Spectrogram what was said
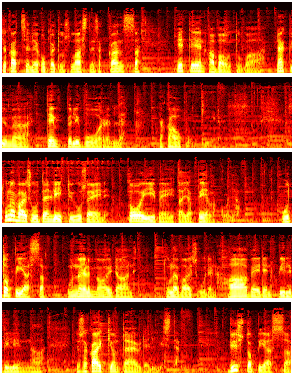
ja katselee opetuslastensa kanssa eteen avautuvaa näkymää temppelivuorelle ja kaupunkiin. Tulevaisuuteen liittyy usein toiveita ja pelkoja. Utopiassa unelmoidaan tulevaisuuden haaveiden pilvilinnaa, jossa kaikki on täydellistä. Dystopiassa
